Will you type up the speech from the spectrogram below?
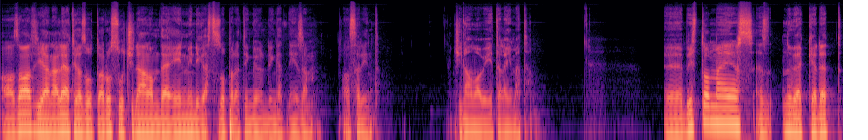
az Altriánál, lehet, hogy azóta rosszul csinálom, de én mindig ezt az operating earninget nézem, az szerint csinálom a vételeimet. Bristol Myers, ez növekedett,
